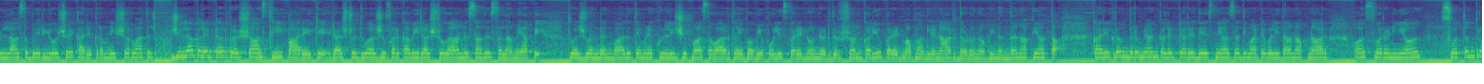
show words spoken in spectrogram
ઉલ્લાસભેર યોજાઈ. કાર્યક્રમની શરૂઆત જિલ્લા કલેક્ટર પ્રશાસથી પારેખે રાષ્ટ્રધ્વજ ફરકાવી રાષ્ટ્રગાન સાથે સલામી આપી. ધ્વજવંદન બાદ તેમણે ખુલ્લી જીપમાં સવાર થઈ ભવ્ય પોલીસ પરેડનું નિદર્શન કર્યું. પરેડમાં ભાગ લેનાર દળોને અભિનંદન આપ્યા હતા. કાર્યક્રમ દરમિયાન કલેક્ટરે દેશની આઝાદી માટે બલિદાન આપનાર અસ્મરણીય સ્વતંત્ર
